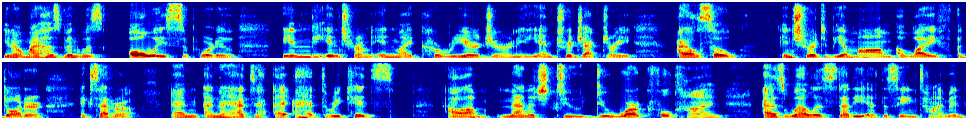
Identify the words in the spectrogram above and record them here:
you know, my husband was always supportive in the interim in my career journey and trajectory, I also ensured to be a mom, a wife, a daughter, etc. And and I had to I, I had three kids, um, managed to do work full time as well as study at the same time. And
